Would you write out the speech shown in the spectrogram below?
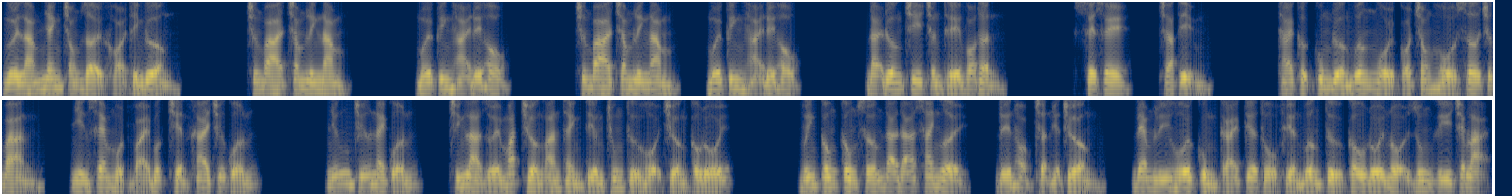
người làm nhanh chóng rời khỏi thính đường. Chương ba trăm linh năm, mới kinh hại đế hậu. Chương ba trăm linh năm, mới kinh hại đế hậu. Đại đường chi trần thế võ thần. Cc tra tìm. Thái cực cung đường vương ngồi có trong hồ sơ trước bản nhìn xem một vài bước triển khai chữ cuốn. Những chữ này cuốn, chính là dưới mắt trường an thành tiếng trung thử hội trường câu đối. Vinh công công sớm đã đã sai người, đến họp trận hiện trường, đem lý hối cùng cái kia thổ phiền vương tử câu đối nội dung ghi chép lại.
